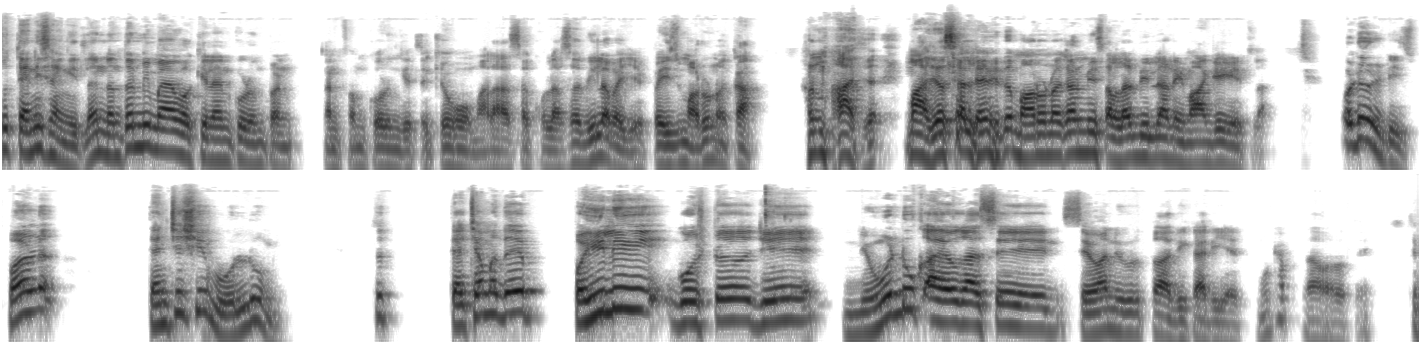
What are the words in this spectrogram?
तो त्यांनी सांगितलं. नंतर मी माझ्या वकिलांकडून पण कन्फर्म करून घेतलं की हो मला असा खुलासा दिला पाहिजे. पैज मारू नका. पण माझ्या माझ्या सल्ल्याने तर मारू नका मी सल्ला दिला नाही मागे घेतला. वॉट एव्हर इट इज पण त्यांच्याशी बोललो मी. तर त्याच्यामध्ये पहिली गोष्ट जे निवडणूक आयोगाचे सेवानिवृत्त अधिकारी आहेत मोठ्या पदावर होते. ते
